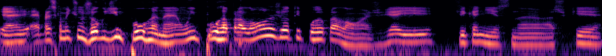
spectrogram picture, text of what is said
é, é praticamente um jogo de empurra, né? Um empurra pra longe, outro empurra pra longe. E aí fica nisso, né? Eu acho que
